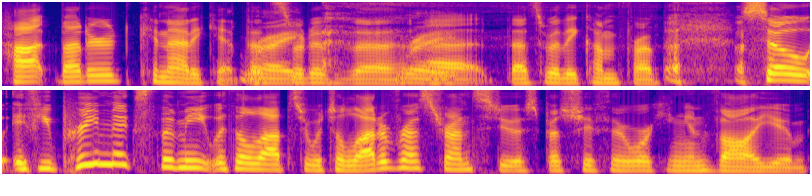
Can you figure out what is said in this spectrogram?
hot buttered Connecticut. That's Right, sort of the right. uh, that's where they come from. so if you pre-mix the meat with a lobster, which a lot of restaurants do, especially if they're working in volume,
